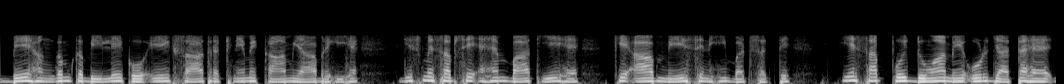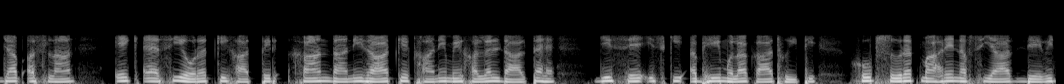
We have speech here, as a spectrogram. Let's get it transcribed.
बेहंगम कबीले को एक साथ रखने में कामयाब रही है, जिसमें सबसे अहम बात यह है कि आप मेज से नहीं बच सकते। ये सब कुछ दुआ में उड़ जाता है जब असलान एक ऐसी औरत की खातिर ख़ानदानी रात के खाने में खलल डालता है, जिससे इसकी अभी मुलाकात हुई थी। खूबसूरत माहिर नफ्सियात डेविन।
